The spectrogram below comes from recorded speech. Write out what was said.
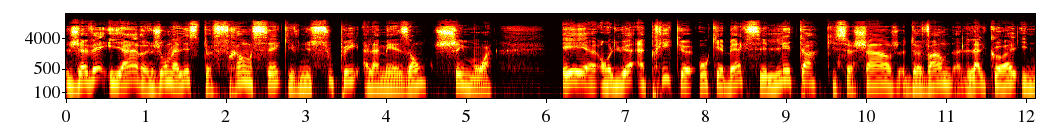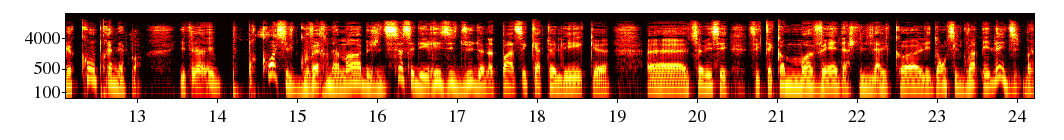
J'avais hier un journaliste français qui est venu souper à la maison chez moi. Et euh, on lui a appris qu'au Québec, c'est l'État qui se charge de vendre l'alcool. Il ne comprenait pas. Il était là, pourquoi c'est le gouvernement? Ben, j'ai dit ça, c'est des résidus de notre passé catholique. Euh, euh vous savez, c'est, c'était comme mauvais d'acheter de l'alcool. Et donc, c'est le gouvernement. Et là, il dit, ben,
